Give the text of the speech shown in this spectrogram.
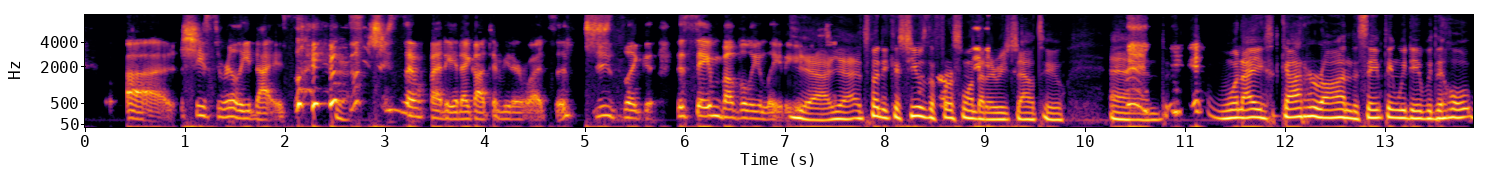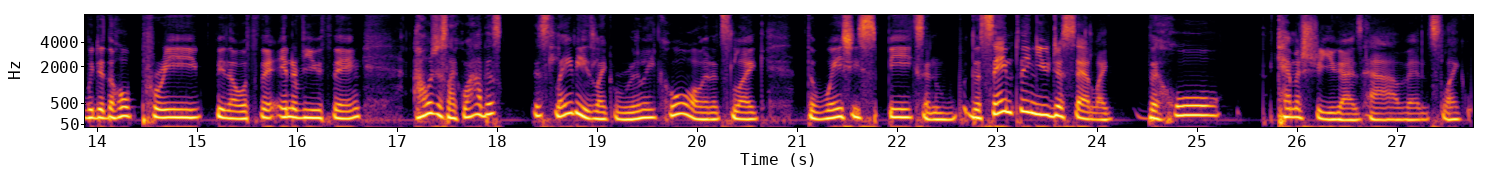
uh, she's really nice. Yeah. she's so funny and i got to meet her once and she's like the same bubbly lady. Yeah, yeah. It's funny because she was the first one that I reached out to, and when I got her on, the same thing we did with the whole we did the whole pre, you know, with the interview thing. I was just like, wow, this this lady is like really cool, and it's like the way she speaks and the same thing you just said, like the whole chemistry you guys have, and it's like,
